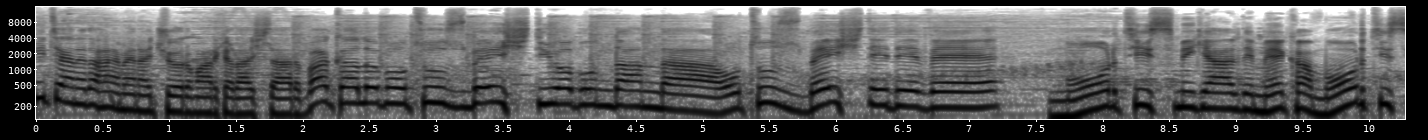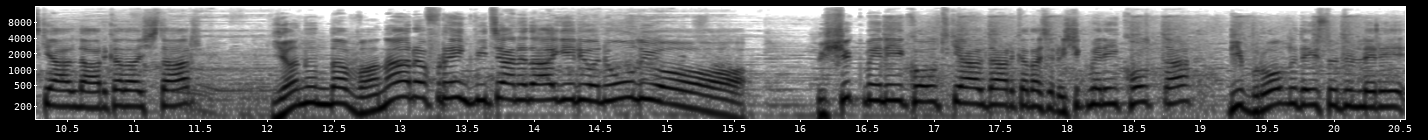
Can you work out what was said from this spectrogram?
Bir tane daha hemen açıyorum arkadaşlar. Bakalım 35 diyor bundan da. 35 dedi ve Mortis mi geldi? Mecha Mortis geldi arkadaşlar. Yanında Vanara Frank bir tane daha geliyor. Ne oluyor? Işık Meleği Colt geldi arkadaşlar. Işık Meleği Colt da bir Brawley Days ödülleri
